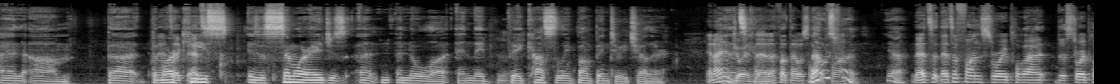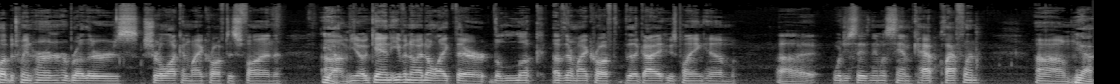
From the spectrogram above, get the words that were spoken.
And um, the the And it's like Marquise is a similar age as An- Enola, and they Hmm. they constantly bump into each other. And I That's enjoyed that. kinda- I thought that was a That lot was of fun. fun. Yeah. That's a, that's a fun story plot. The story plot between her and her brothers, Sherlock and Mycroft, is fun. Yeah. Um, you know, again, even though I don't like their the look of their Mycroft, the guy who's playing him, uh, what did you say his name was? Sam Cap Claflin. Um, Yeah,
